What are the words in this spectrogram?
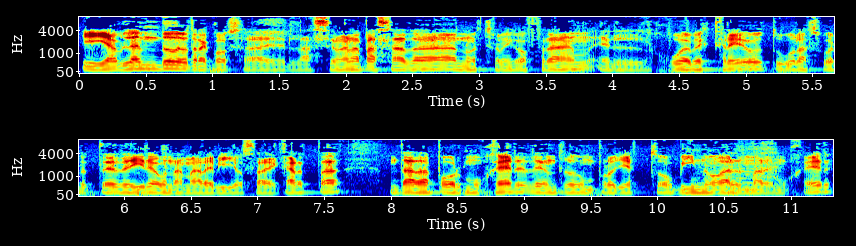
Y hablando de otra cosa, eh, la semana pasada nuestro amigo Fran, el jueves creo, tuvo la suerte de ir a una maravillosa de carta dada por mujeres dentro de un proyecto Vino Alma de Mujer.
